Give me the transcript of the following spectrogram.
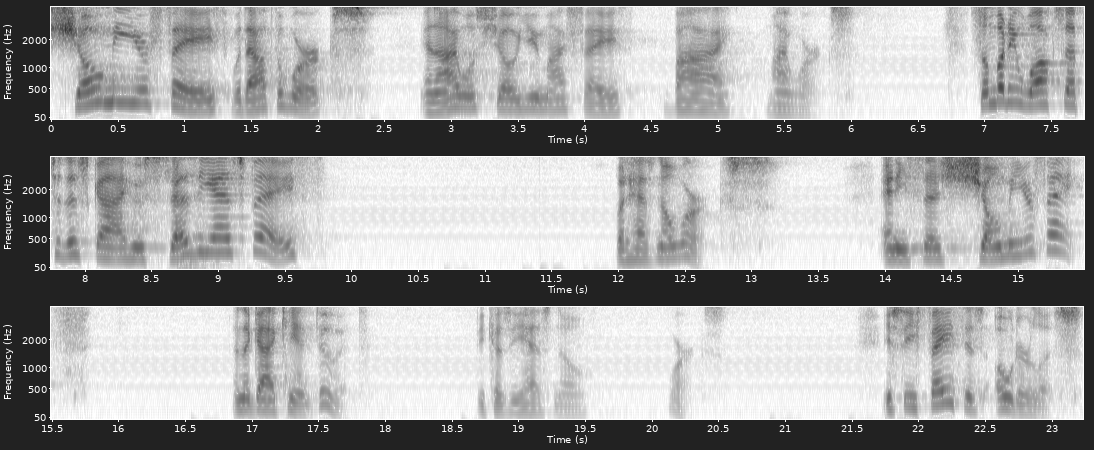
Show me your faith without the works, and I will show you my faith by my works. Somebody walks up to this guy who says he has faith, but has no works. And he says, Show me your faith. And the guy can't do it because he has no works. You see, faith is odorless.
